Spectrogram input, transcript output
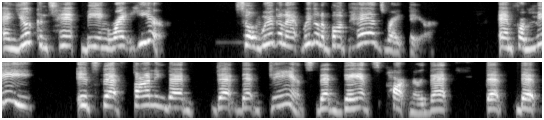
and you're content being right here. So we're going to we're going to bump heads right there. And for me, it's that finding that that that dance, that dance partner, that that that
